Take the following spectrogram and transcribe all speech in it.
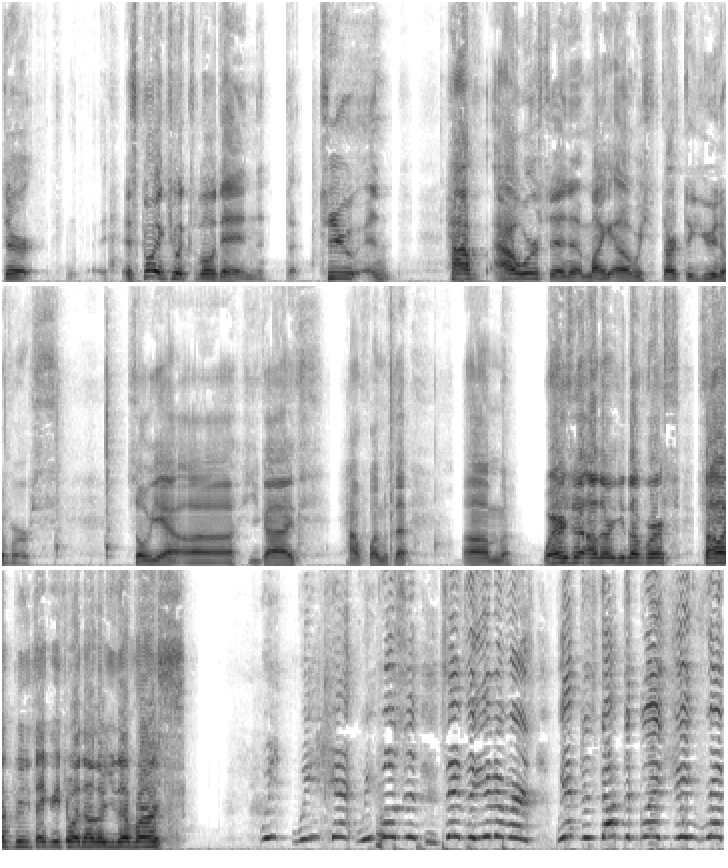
there, it's going to explode in th- two and half hours, and it might uh, restart the universe. So yeah, uh, you guys have fun with that. Um, where's the other universe? Someone please take me to another universe. We we can't. We supposed to save the universe. We have to stop the glacier from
